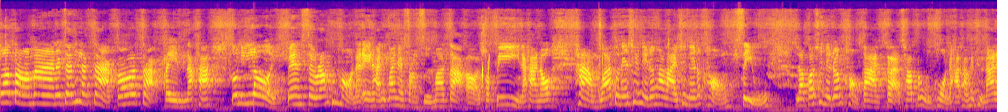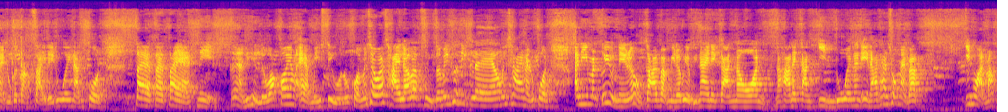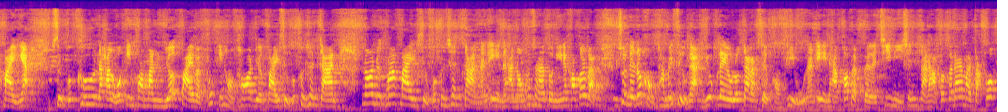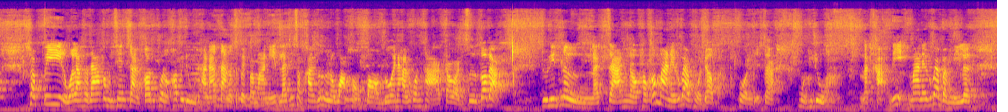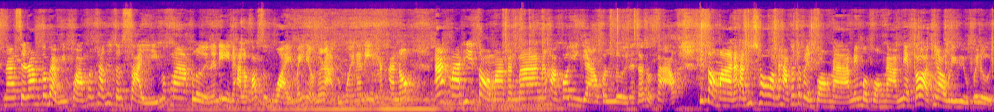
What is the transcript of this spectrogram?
ตัวต่อมานะจ๊ะที่รักจากก็จะเป็นนะคะ ตัวนี้เลยเป็นเซรั่มคุณหมอนั่นเองนะคะที่ก้อยเนี่ยสั่งซื้อมาจากเอ่อช้อปปี้นะคะเนาะถามว่าตัวนี้ช่วยในเรื่องอะไรช่วยในเรื่องของสิว แล้วก็ช่วยในเรื่องของการกระชับรูขุมขนนะคะทำให้ผิวหน้าเนี่ยดูกระจ่างใสได้ด้วยนะทุกคน แต่แต่แต่นี่ก็อย่างที่เห็นเลยว่าก็ยังแอบมีสิวนะทุกคนไม่ใช่ว่าใช้แล้วแบบสิวจะไม่ขึ้นอีกแล้วไม่ใช่นะทุกคน อันนี้มันก็อยู่ในเรื่องของการแบบมีระเบียบวินัยในการนอนนะคะ ในการกินด้วยนั่นเองนะคะถ้าช่วงไหนแบบ กินหวานมากไปเงี้ยสิวก็ขึ้นนะคะ หรือว่ากินความมันเยอะไปแบบพวกกินของทอดเยอะไปสิวก็ขึ้นเช่นกัน นอนดึกมากไปสิวก็ขึ้นเช่นกันนั่นเองนะคะน้องพราะฉะนั้นตัวนี้เนี่ยเขาก็แบบช่วยในเรื่องของทำให้สิวเนี่ยยุบเร็วลดการอักเสบของผิวนั่นเองนะคะก็แบบเป็นอะไรที่ดีเช่นกันนะคะก็ได้มาจากพวกช้อปปี้หรือว่าลาซาด้าก็มีเช่นกันก็ทุกคนลองเข้าไปดูนะคะหน้าตาก็จะเป็นประมาณนี้ และที่สำคัญก็คือระวังของปลอมด้วยนะคะทุกคนขาก่อนซื้อก็แบบดูนิดหนึ่งนะจ๊ะเนาะเขาก็มาในรูปแบบหัวดอกอะทุกคนเดี๋ยวจะหมุนให้ดู นะคะนี่มาในรูปแบบแบบนี้เลยนาเซรั่มก็แบบมีความค่อนข้างที่จะใสมากๆเลยนั่นเองนะคะ แล้วก็ซึมไวไม่เหนียวเนื้อหนาด้วยนั่นเองนะคะเนาะอะมาที่ต่อมากันบ้างนะคะ ก็ยิงยาวกันเลยนะจ๊ะสาวๆที่ต่อมานะคะที่ชอบนะคะก็จะเป็นฟองน้ำในหมวดฟองน้ำเนี่ยก็ที่เรารีวิวไปเลย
